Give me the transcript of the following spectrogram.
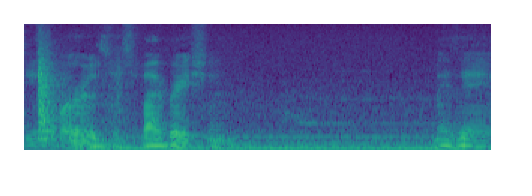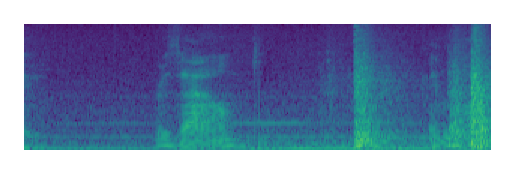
These this vibration, may they resound in the heart.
